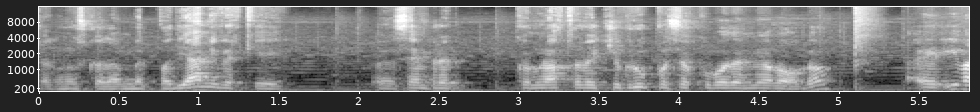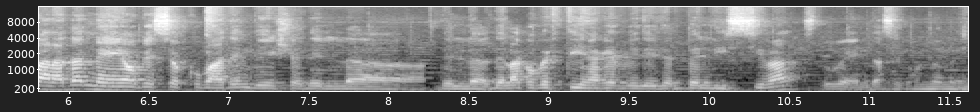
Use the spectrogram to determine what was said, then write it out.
la conosco da un bel po' di anni perché eh, sempre con un altro vecchio gruppo si occupò del mio logo. E Ivana Danneo che si è occupata invece del, del, della copertina che vedete, bellissima, stupenda secondo me,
